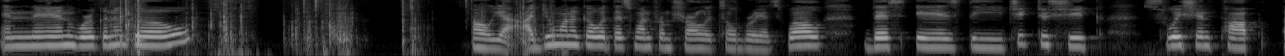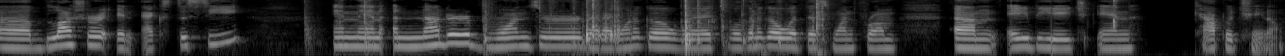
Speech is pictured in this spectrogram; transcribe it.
And then we're going to go Oh yeah, I do want to go with this one from Charlotte Tilbury as well. This is the Cheek to Chic Swish and Pop uh, Blusher in Ecstasy. And then another bronzer that I want to go with, we're going to go with this one from um, ABH in Cappuccino.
